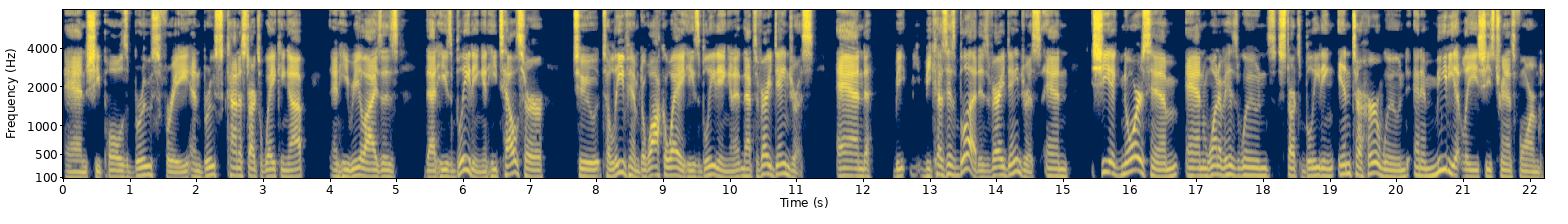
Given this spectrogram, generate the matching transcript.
and she pulls Bruce free. And Bruce kind of starts waking up and he realizes that he's bleeding and he tells her to, to leave him, to walk away. He's bleeding and that's very dangerous. And be, because his blood is very dangerous. And she ignores him and one of his wounds starts bleeding into her wound and immediately she's transformed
